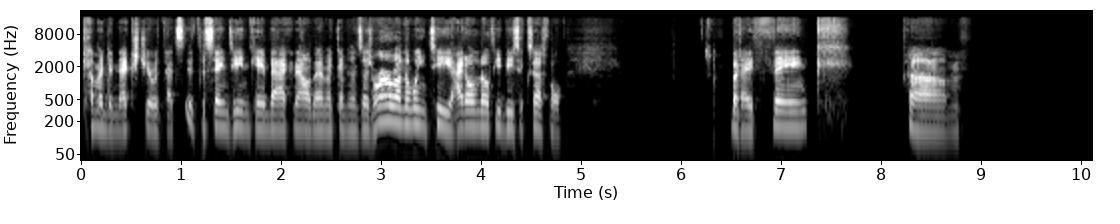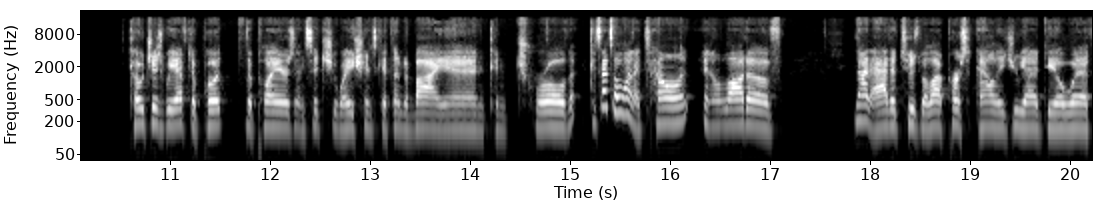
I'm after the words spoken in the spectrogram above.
come into next year with that. If the same team came back and Alabama comes and says we're going to run the wing T, I don't know if you'd be successful but I think um, coaches, we have to put the players in situations, get them to buy in, control that, because that's a lot of talent and a lot of not attitudes, but a lot of personalities you got to deal with.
